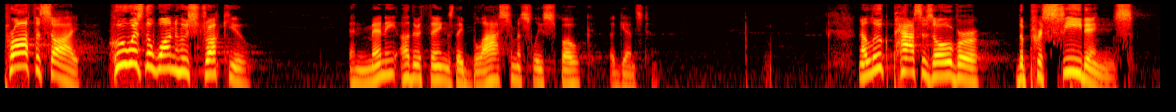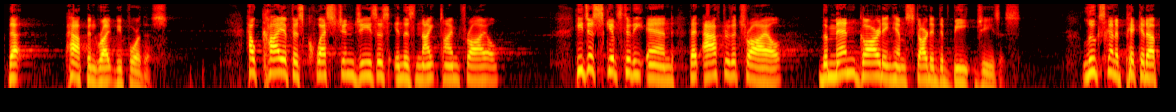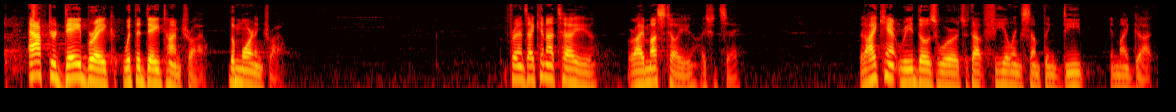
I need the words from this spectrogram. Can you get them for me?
Prophesy, who is the one who struck you? And many other things they blasphemously spoke against him. Now, Luke passes over the proceedings that happened right before this. How Caiaphas questioned Jesus in this nighttime trial. He just skips to the end that after the trial, the men guarding him started to beat Jesus. Luke's going to pick it up after daybreak with the daytime trial, the morning trial. Friends, I cannot tell you, or I must tell you, I should say, that I can't read those words without feeling something deep in my gut.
